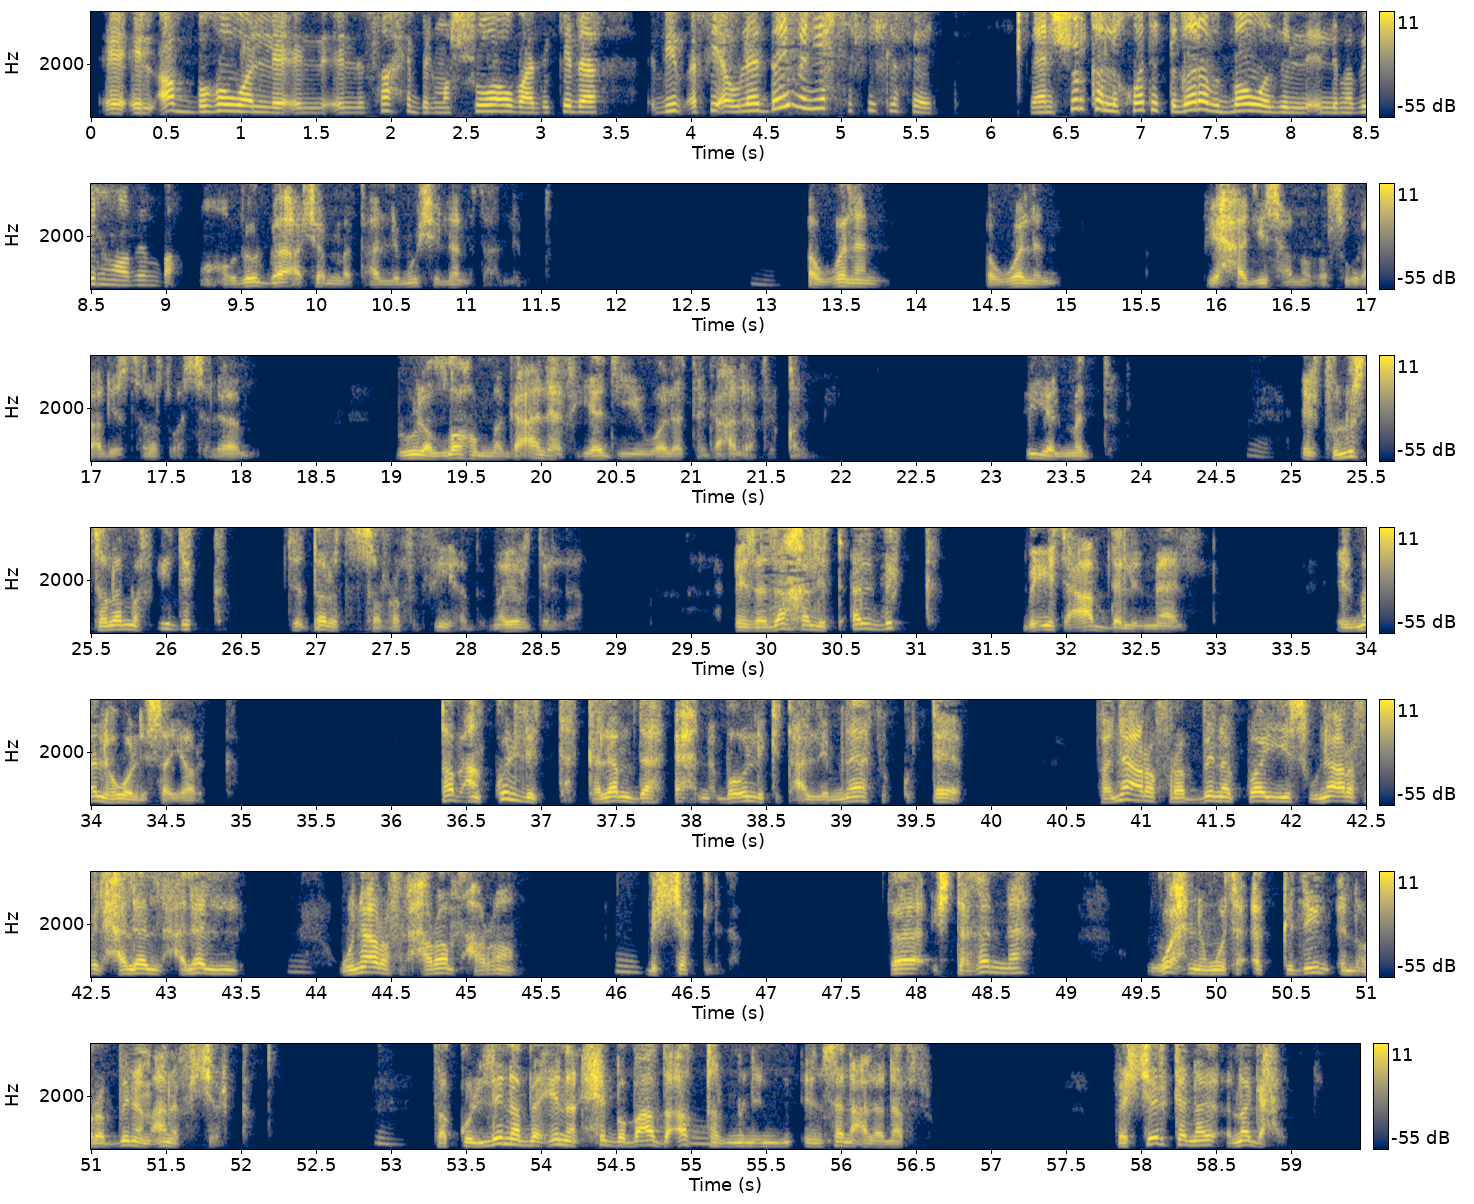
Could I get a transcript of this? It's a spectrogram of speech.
الأب هو اللي صاحب المشروع وبعد كده بيبقى فيه أولاد دايما يحصل فيه خلافات. يعني الشركة اللي إخوات التجارة بتبوظ اللي ما بينهم وبين بعض. ما هو دول بقى عشان ما اتعلموش اللي أنا اتعلمته. اولا اولا في حديث عن الرسول عليه الصلاة والسلام بيقول اللهم اجعلها في يدي ولا تجعلها في قلبي. هي المادة. الفلوس طالما في إيدك تقدر تتصرفي فيها بما يرضي الله. إذا دخلت قلبك بقيت عبدة للمال. المال هو اللي سيرك. طبعا كل الكلام ده إحنا بقول لك اتعلمناه في الكتاب. فنعرف ربنا كويس ونعرف الحلال حلال. ونعرف الحرام حرام. بالشكل ده. فاشتغلنا وإحنا متأكدين إن ربنا معانا في الشركة. فكلنا بقينا نحب بعض أكتر من الانسان على نفسه. فالشركة نجحت.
